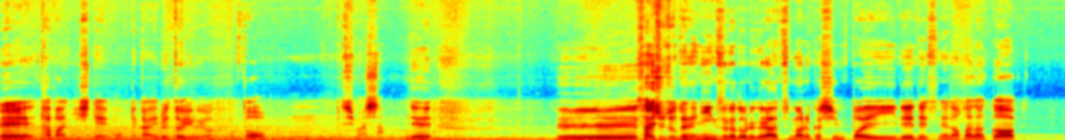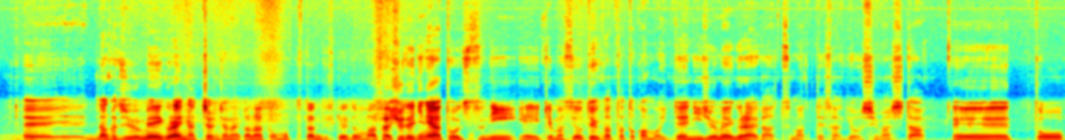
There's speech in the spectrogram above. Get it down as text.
えー束にして持って帰るというようなことを、うんしました。でえー最初ちょっとね人数がどれぐらい集まるか心配でですねなかなか、えーなんか10名ぐらいになっちゃうんじゃないかなと思ってたんですけれども、まあ、最終的には当日に、えー行けますよという方とかもいて20名ぐらいが集まって作業しました。えーっと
